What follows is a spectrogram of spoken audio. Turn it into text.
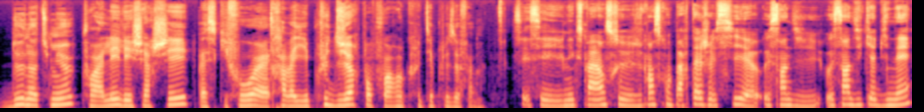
de notre mieux pour aller les chercher parce qu'il faut travailler plus dur pour pouvoir recruter plus de femmes. C'est une expérience que je pense qu'on partage aussi au sein, du, au sein du cabinet.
